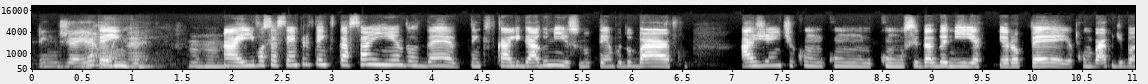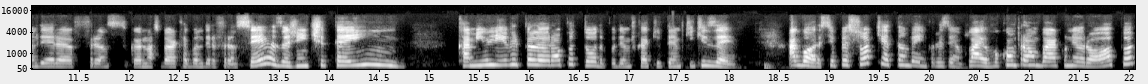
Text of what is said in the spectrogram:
entendi. Aí é ruim, né? Uhum. Aí você sempre tem que estar tá saindo, né? Tem que ficar ligado nisso, no tempo do barco. A gente com, com, com cidadania europeia, com barco de bandeira francesa, nosso barco é bandeira francesa, a gente tem caminho livre pela Europa toda, podemos ficar aqui o tempo que quiser. Agora, se a pessoa quer também, por exemplo, ah, eu vou comprar um barco na Europa,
